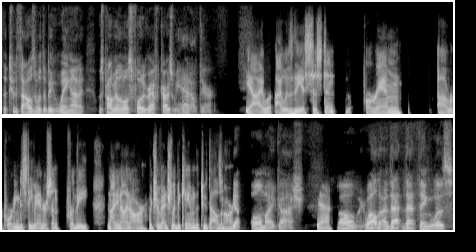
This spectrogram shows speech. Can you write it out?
the 2000 with the big wing on it was probably one of the most photographed cars we had out there. Yeah, I, w- I was the assistant program uh, reporting to Steve Anderson for the 99R, which eventually became the 2000R. Yep. Oh my gosh. Yeah. Oh my. Well, uh, that that thing was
